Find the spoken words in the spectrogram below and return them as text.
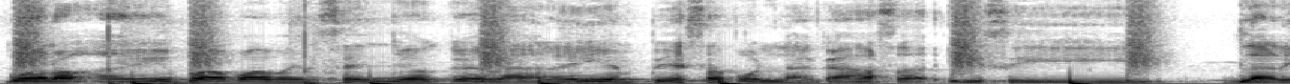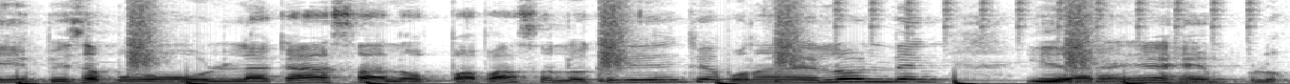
Bueno, a mí mi papá me enseñó que la ley empieza por la casa. Y si la ley empieza por la casa, los papás son los que tienen que poner el orden y dar el ejemplo.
